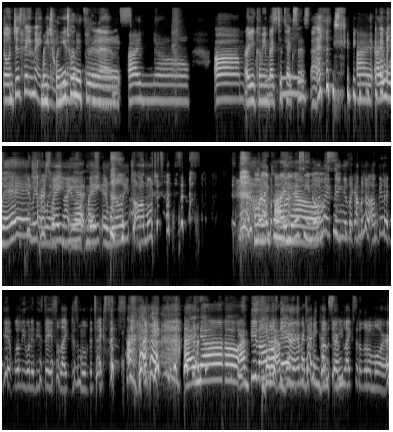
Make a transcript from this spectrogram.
Don't just say making my it. You have 2023 plans. i know um Are you coming back to Texas? I i wish Can we I persuade not you, yet. My- Nate, and Willie to all move to Texas? I I'm swear, like, I'm- can we I be know. One of my thing is like I'm gonna I'm gonna get Willie one of these days to like just move to Texas. I know. I'm he's gonna- almost I'm there. Every time he comes convince here, he likes it a little more.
